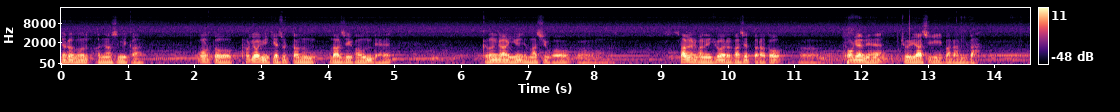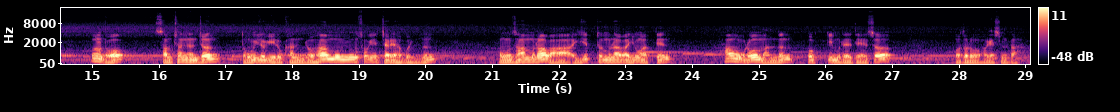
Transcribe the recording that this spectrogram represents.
여러분 안녕하십니까 오늘도 폭염이 계속 따는 날씨 가운데 건강 유의하지 마시고 어, 3일간의 휴가를 가셨더라도 어, 폭염에 주의하시기 바랍니다 오늘도 3천년 전 동이족이 이룩한 요한 문명 속에 자리하고 있는 홍산 문화와 이집트 문화가 융합된 한국으로 만든 옷기물에 대해서 보도록 하겠습니다.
